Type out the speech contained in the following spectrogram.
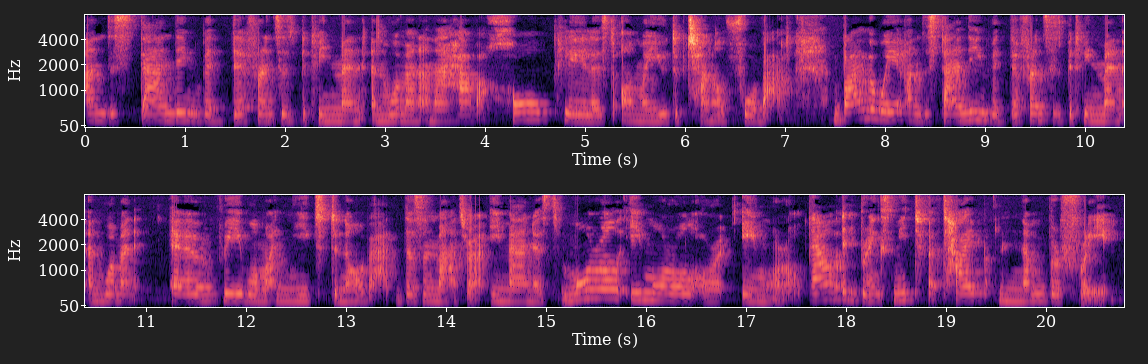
understanding the differences between men and women and I have a whole playlist on my YouTube channel for that. By the way, understanding the differences between men and women every woman needs to know about. Doesn't matter a man is moral, immoral, or amoral. Now it brings me to the type number three.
